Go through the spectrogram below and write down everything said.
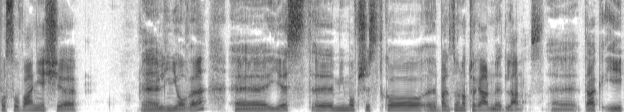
posuwanie się e, liniowe e, jest e, mimo wszystko bardzo naturalne dla nas. tak I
